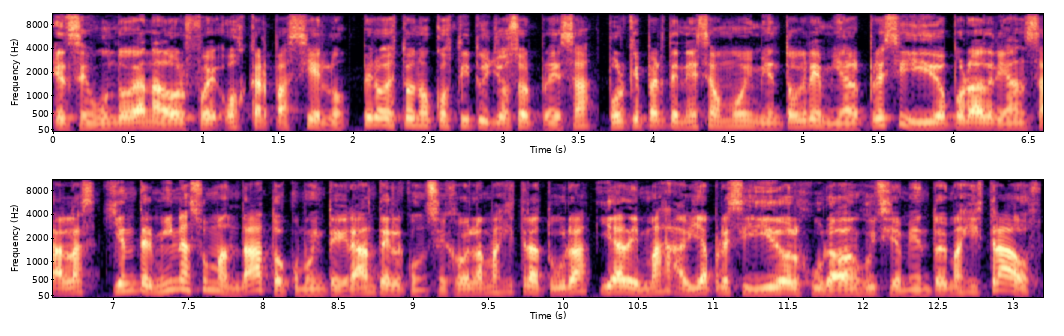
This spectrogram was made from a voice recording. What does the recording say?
El segundo ganador fue Oscar Pacielo, pero esto no constituyó sorpresa porque pertenece a un movimiento gremial presidido por Adrián Salas, quien termina su mandato como integrante del Consejo de la Magistratura y además había presidido el jurado de enjuiciamiento de magistrados.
